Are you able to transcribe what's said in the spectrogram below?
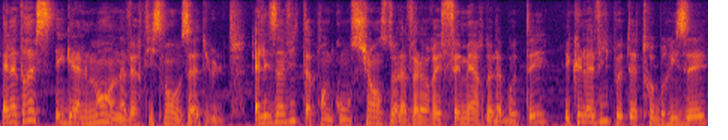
elle adresse également un avertissement aux adultes. Elle les invite à prendre conscience de la valeur éphémère de la beauté et que la vie peut être brisée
